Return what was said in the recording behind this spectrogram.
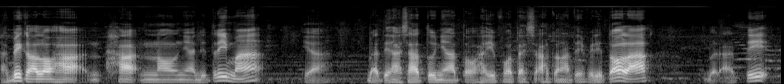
Tapi kalau H, H0-nya diterima, ya berarti H1-nya atau hipotesis alternatifnya ditolak, berarti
